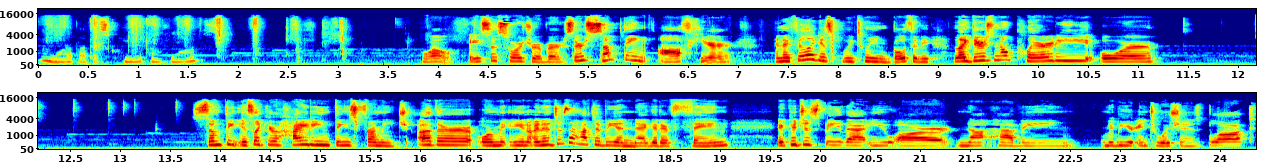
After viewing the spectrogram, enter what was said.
Tell me more about this Queen of Wands. Whoa, Ace of Swords reverse. There's something off here. And I feel like it's between both of you. Like there's no clarity or something. It's like you're hiding things from each other or, you know, and it doesn't have to be a negative thing. It could just be that you are not having, maybe your intuition is blocked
